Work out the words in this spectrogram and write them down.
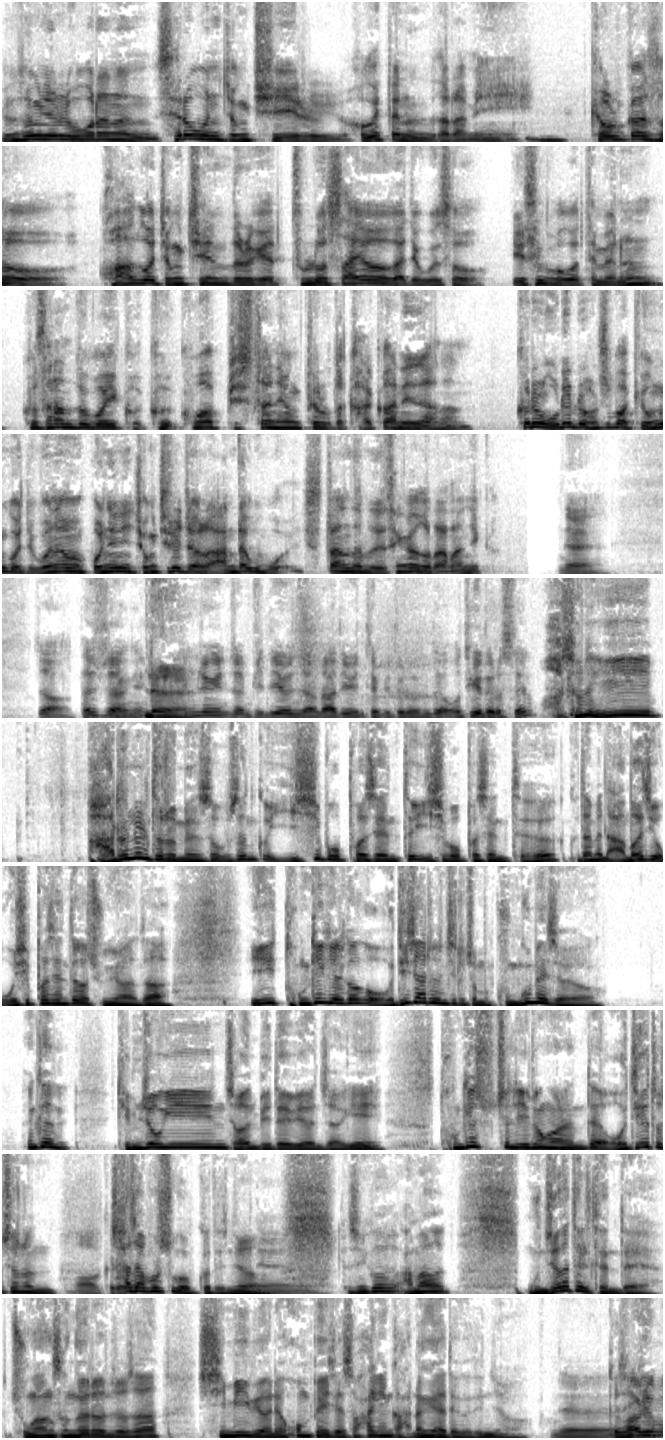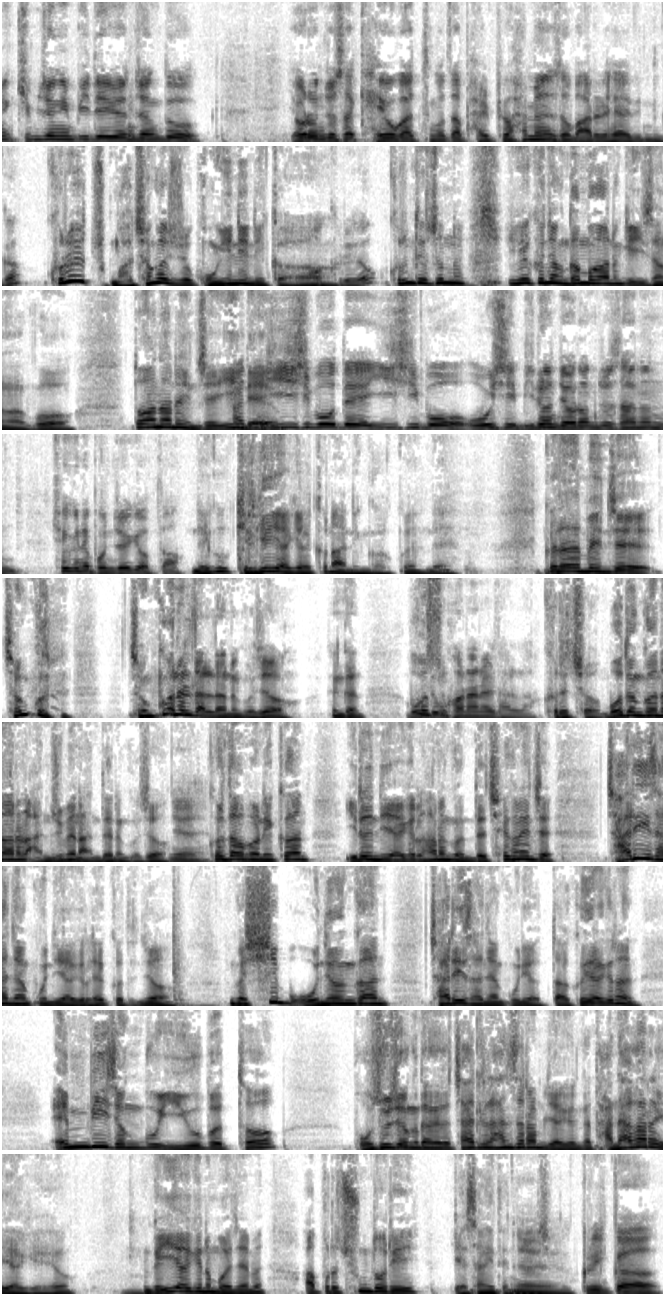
윤석열 후보라는 새로운 정치를 하겠다는 사람이 겨울 가서 과거 정치인들에게 둘러싸여 가지고서 있을 것 같으면은 그 사람도 거의 그, 그, 그와 비슷한 형태로 다 갈 거 아니냐 하는 그런 우려를 할 수밖에 없는 거죠. 왜냐하면 본인이 정치를 잘 안다고 뭐, 다른 사람들이 생각을 안 하니까. 네. 자, 배 수장님. 네. 김종인 전 비대위원장 라디오 인터뷰 들었는데 어떻게 들었어요? 아, 저는 이 발언을 들으면서 우선 그 25%, 25%, 그 다음에 나머지 50%가 중요하다. 이 통계 결과가 어디 자료인지를 좀 궁금해져요. 그러니까 김종인 전 비대위원장이 통계 수치를 인용하는데 어디에도 저는 어, 그래요? 찾아볼 수가 없거든요. 네. 그래서 이거 아마 문제가 될 텐데 중앙선거여론조사 심의위원회 홈페이지에서 확인 가능해야 되거든요. 네. 그래서 아, 그러면 김종인 비대위원장도 여론조사 개요 같은 거 다 발표하면서 말을 해야 됩니까? 그래 마찬가지죠 공인이니까. 아, 그래요? 그런데 저는 이게 그냥 넘어가는 게 이상하고 또 하나는 이제 이 하여튼 내, 25대 25, 50 이런 여론조사는 최근에 본 적이 없다. 네, 그 길게 이야기할 건 아닌 것 같고요. 네. 그 다음에 이제 정권, 정권을 달라는 거죠. 그러니까 모든 허수- 권한을 달라. 그렇죠. 모든 권한을 안 주면 안 되는 거죠. 예. 그러다 보니까 이런 이야기를 하는 건데 최근에 이제 자리 사냥꾼 이야기를 했거든요. 그러니까 15년간 자리 사냥꾼이었다. 그 이야기는 MB 정부 이후부터 보수 정당에서 자리를 한 사람을 이야기하니까 다 나가라 이야기예요. 그러니까 이 이야기는 뭐냐면 앞으로 충돌이 예상이 되는 거죠. 네. 그러니까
